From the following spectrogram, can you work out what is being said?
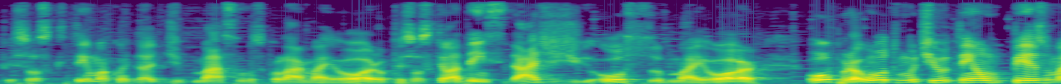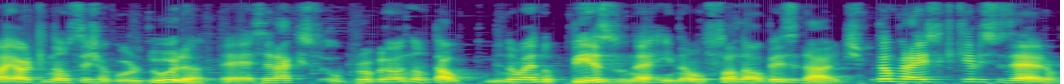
pessoas que têm uma quantidade de massa muscular maior ou pessoas que têm uma densidade de osso maior ou por algum outro motivo tenha um peso maior que não seja gordura, é, será que o problema não, tá, não é no peso, né? E não só na obesidade? Então, para isso, o que, que, eles fizeram?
